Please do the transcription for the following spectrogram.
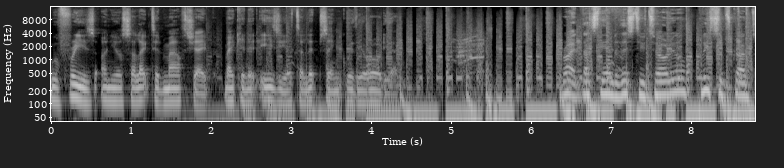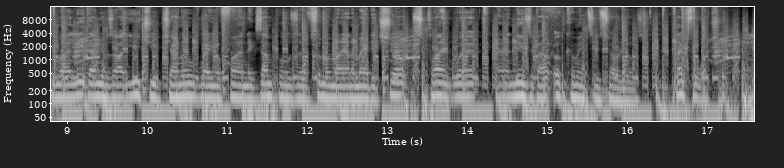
will freeze on your selected mouth shape, making it easier to lip sync with your audio. Right, that's the end of this tutorial. Please subscribe to my Lee Daniels Art YouTube channel where you'll find examples of some of my animated shorts, client work and news about upcoming tutorials. Thanks for watching.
